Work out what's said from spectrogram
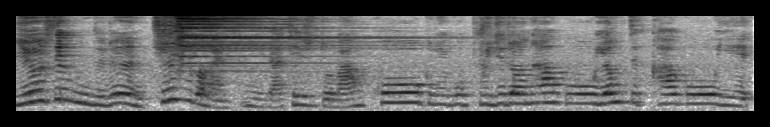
2월생 분들은 재주가 많습니다. 재주도 많고 그리고 부지런하고 영특하고 예,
